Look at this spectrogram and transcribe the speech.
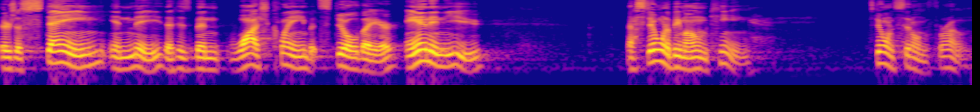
there's a stain in me that has been washed clean but still there, and in you. I still want to be my own king. I Still want to sit on the throne.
